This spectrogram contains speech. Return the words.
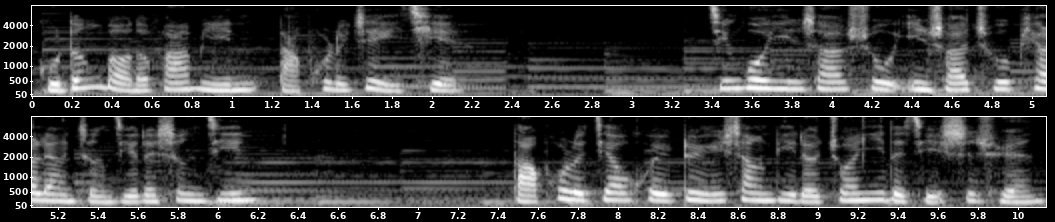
古登堡的发明打破了这一切。经过印刷术印刷出漂亮整洁的圣经，打破了教会对于上帝的专一的解释权。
